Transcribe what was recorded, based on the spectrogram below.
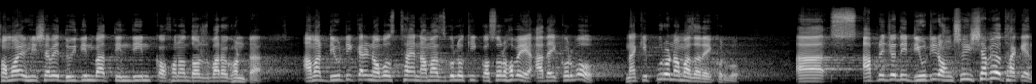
সময়ের হিসাবে দুই দিন বা তিন দিন, কখনো দশ বারো ঘণ্টা। আমার ডিউটিকালীন অবস্থায় নামাজগুলো কি কসর হবে, আদায় করব, নাকি পুরো নামাজ আদায় করব? আপনি যদি ডিউটির অংশ হিসাবেও থাকেন,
